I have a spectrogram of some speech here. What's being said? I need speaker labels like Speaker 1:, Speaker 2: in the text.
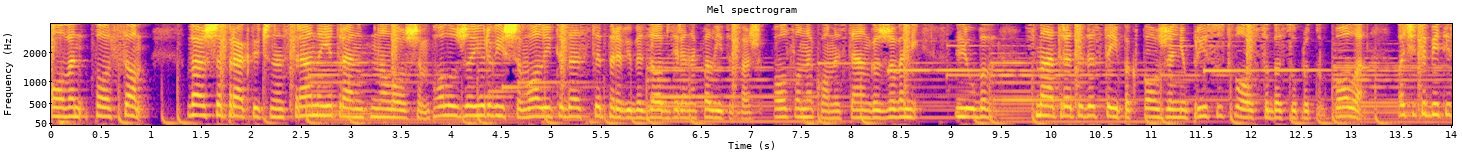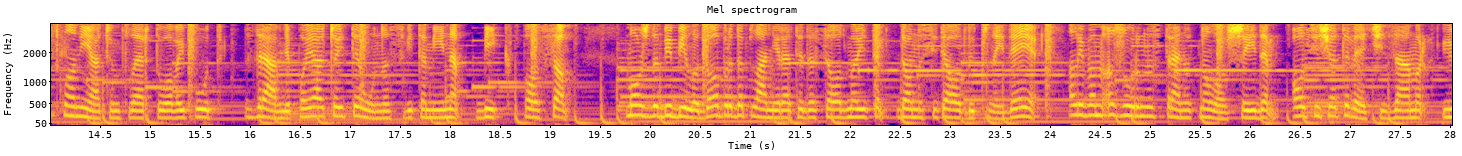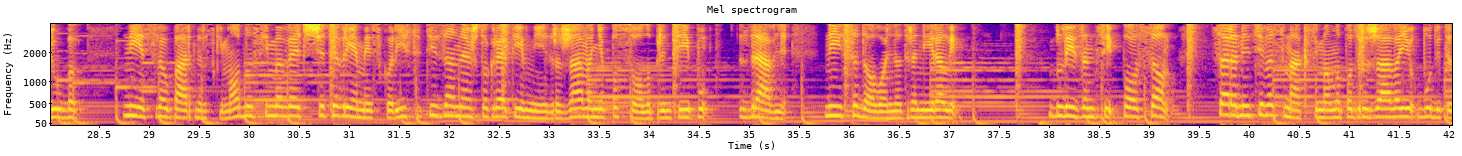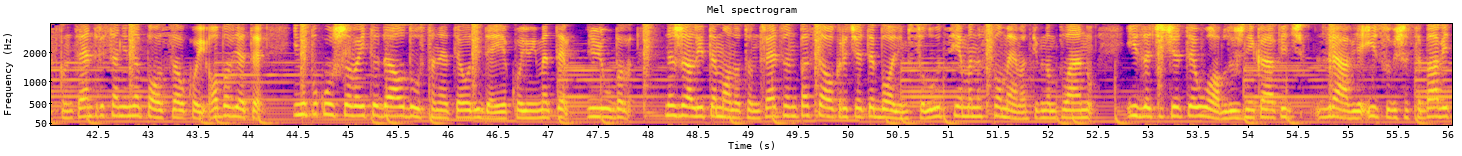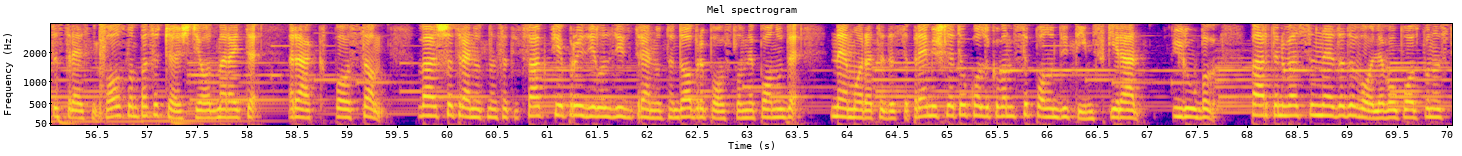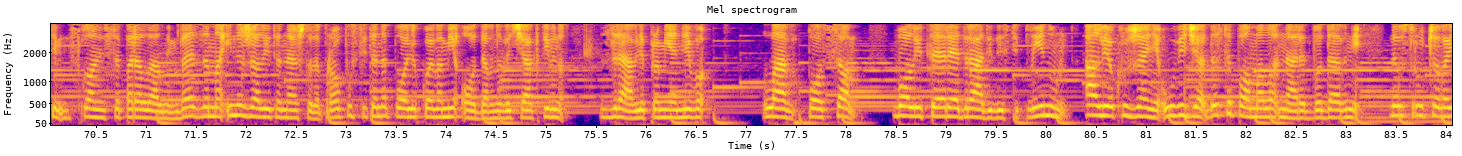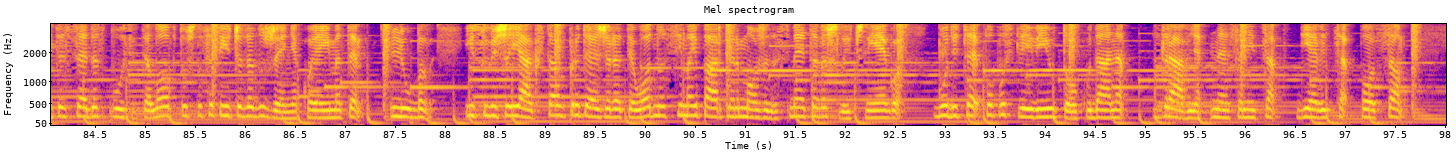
Speaker 1: Ovan posao. Vaša praktična strana je trenutno na lošem položaju jer više volite da ste prvi bez obzira na kvalitet vašeg posla na kome ste angažovani. Ljubav. Smatrate da ste ipak poželjni u prisustvu osoba suprotnog pola, pa ćete biti skloni jačem flertu ovaj put. Zdravlje pojačajte unos vitamina. Bik. Posao. Možda bi bilo dobro da planirate da se odmorite, donosite odlične ideje, ali vam ažurnost trenutno loše ide. Osjećate veći zamor, ljubav. Nije sve u partnerskim odnosima, već ćete vrijeme iskoristiti za nešto kreativnije izražavanje po solo principu. Zdravlje. Niste dovoljno trenirali. Blizanci, posao. Saradnici vas maksimalno podržavaju, budite skoncentrisani na posao koji obavljate i ne pokušavajte da odustanete od ideje koju imate. Ljubav. Ne želite monoton tretman pa se okrećete boljim solucijama na svom emotivnom planu. Izaći ćete u obližnji kafić. Zdravlje i suviše se bavite stresnim poslom pa se češće odmarajte. Rak, posao. Vaša trenutna satisfakcija proizilazi iz trenutne dobre poslovne ponude. Ne morate da se premišljate ukoliko vam se ponudi timski rad. Ljubav. Partner vas ne zadovoljava u potpunosti, skloni ste paralelnim vezama i ne želite nešto da propustite na polju koje vam je odavno već aktivno. Zdravlje promjenljivo. Lav, posao. Volite red radi disciplinu, ali okruženje uviđa da ste pomalo naredbodavni. Ne ustručavajte se da spustite loptu što se tiče zaduženja koja imate. Ljubav. I su jak stav protežerate u odnosima i partner može da smeta vaš lični ego. Budite popustljiviji u toku dana. Zdravlje, nesanica, djevica, posao.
